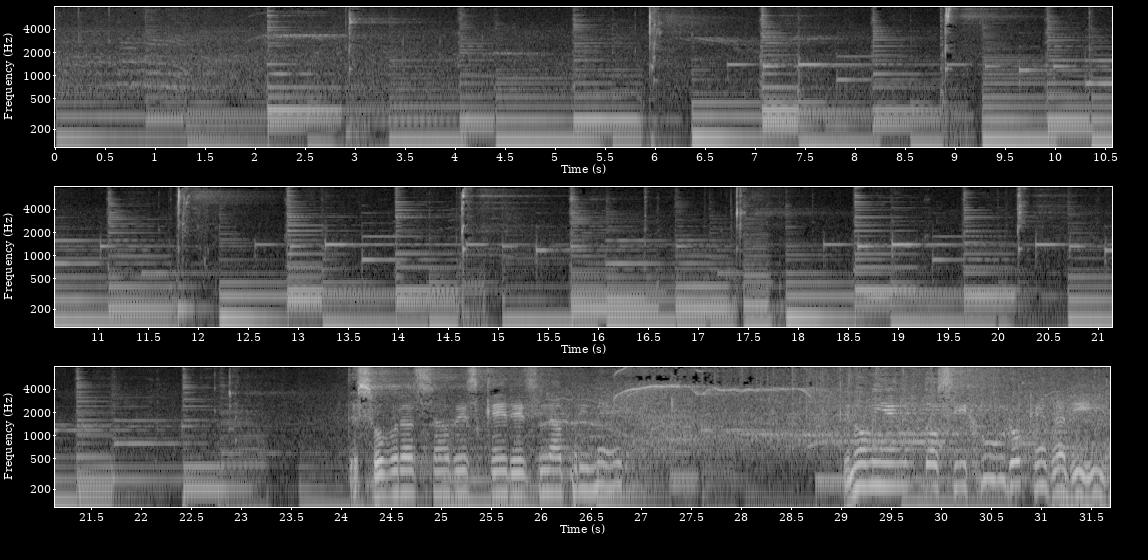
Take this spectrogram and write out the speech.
De sobra sabes que eres la primera, que no miento si juro que daría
